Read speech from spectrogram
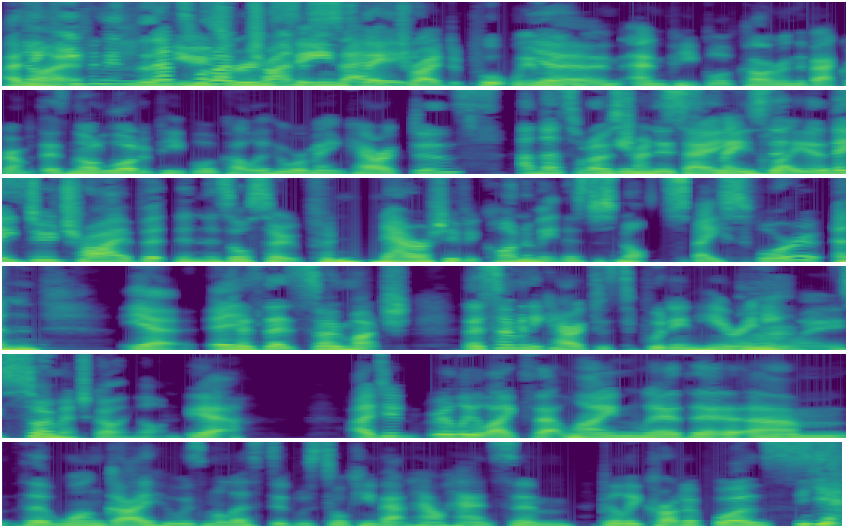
I No. think even in the That's what I'm newsroom scenes, they tried to put women Yeah. and, and people of color in the background, but there's not a lot of people of color who are main characters. And that's what I was trying to say. main players. They do try, but then there's also for narrative economy, there's just not space for it. And yeah, Because there's so much, there's so many characters to put in here mm, anyway. so much going on. Yeah. I did really like that line where the um the one guy who was molested was talking about how handsome Billy Crudup was. Yeah.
